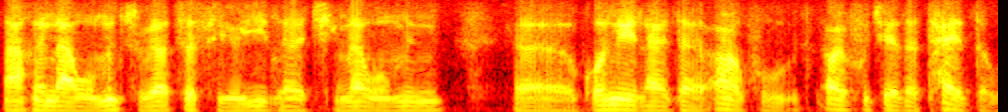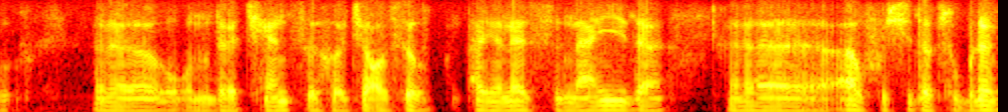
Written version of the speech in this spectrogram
然后呢，我们主要这次有意的请了我们呃国内来的二胡二胡界的泰斗。呃，我们的前子和教授，他原来是南艺的，呃，二胡系的主任，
